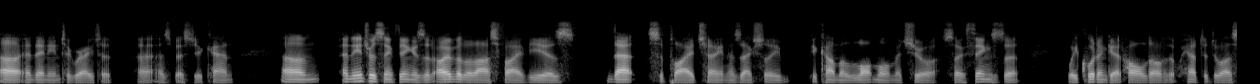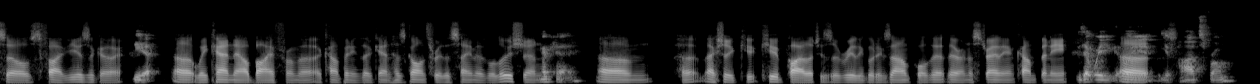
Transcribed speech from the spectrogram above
uh, and then integrate it uh, as best you can. Um, and the interesting thing is that over the last five years, that supply chain has actually become a lot more mature. So things that we couldn't get hold of that we had to do ourselves five years ago. Yeah. Uh, we can now buy from a, a, company that again has gone through the same evolution. Okay. Um, uh, actually, Cube Pilot is a really good example. They're, they're an Australian company. Is that where you get uh, your parts from?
